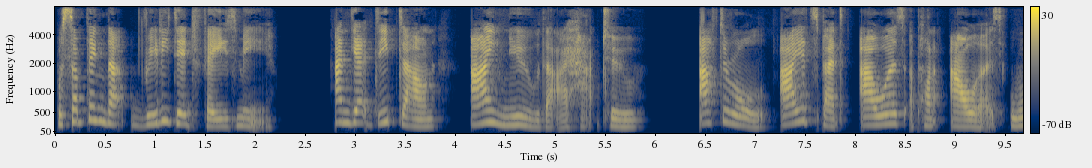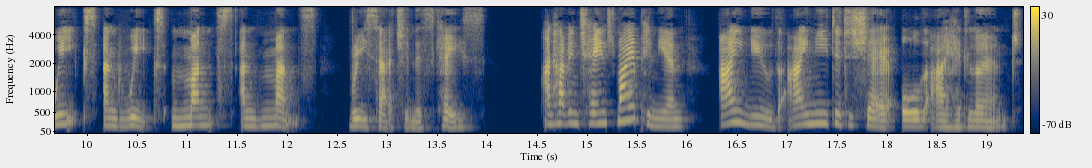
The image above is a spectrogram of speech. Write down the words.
was something that really did faze me. And yet, deep down, I knew that I had to. After all, I had spent hours upon hours, weeks and weeks, months and months researching this case. And having changed my opinion, I knew that I needed to share all that I had learned.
